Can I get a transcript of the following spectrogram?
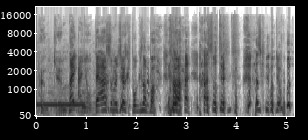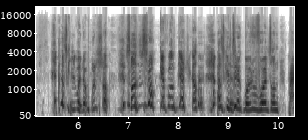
punktum Nei, det er jeg som har trykt på knapper. Det var jeg, er som trykte på. Jeg skulle bare mor- jeg skulle bare morsom. Sånn sjokker på Bjørskan. Jeg skulle trykke på for å få en sånn bæ.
